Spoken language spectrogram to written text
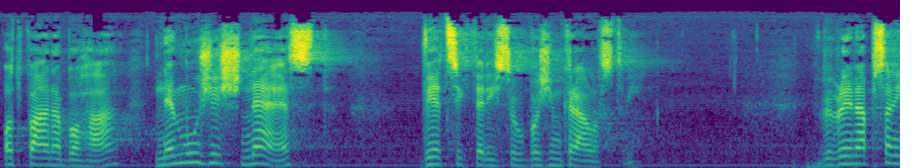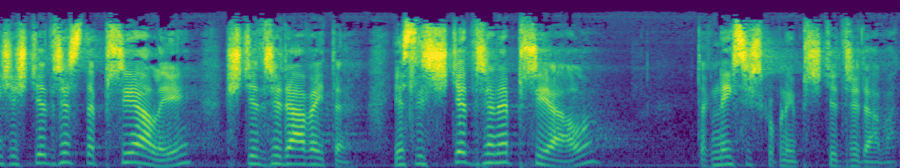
od Pána Boha, nemůžeš nést věci, které jsou v Božím království. V Biblii je napsané, že štědře jste přijali, štědře dávejte. Jestli štědře nepřijal, tak nejsi schopný štědře dávat.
